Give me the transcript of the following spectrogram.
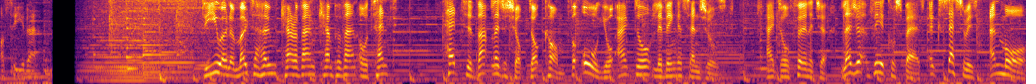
I'll see you there. Do you own a motorhome, caravan, campervan, or tent? Head to thatleisureshop.com for all your outdoor living essentials. Outdoor furniture, leisure vehicle spares, accessories, and more.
